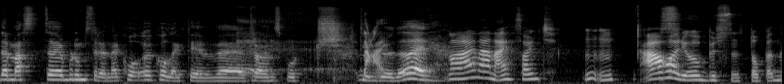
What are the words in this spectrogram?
det mest eh, blomstrende ko- kollektivtransporttilbudet der. Nei, nei, nei, sant. Mm -mm. Jeg har jo bussenstoppen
